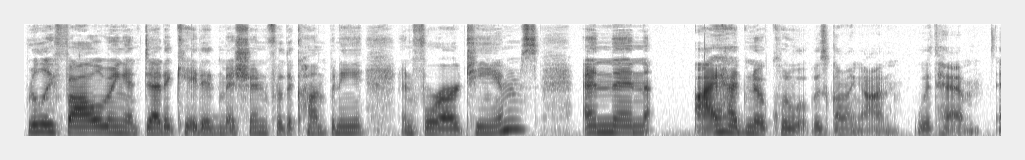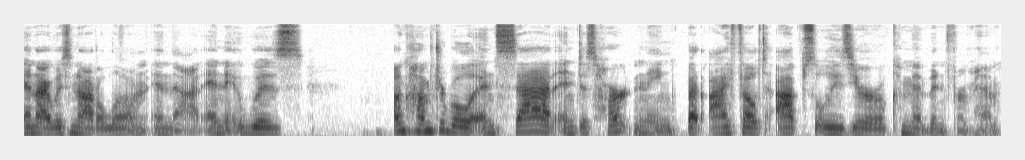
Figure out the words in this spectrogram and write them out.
really following a dedicated mission for the company and for our teams. And then I had no clue what was going on with him. And I was not alone in that. And it was uncomfortable and sad and disheartening, but I felt absolutely zero commitment from him.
